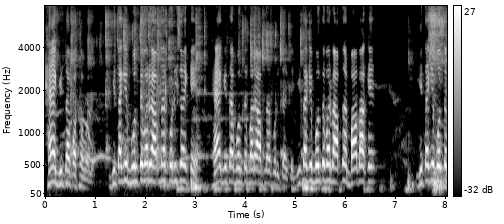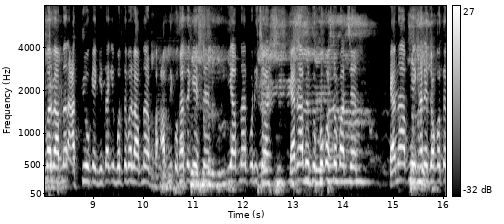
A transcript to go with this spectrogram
হ্যাঁ গীতা কথা বলে। গীতা কি বলতে পারবে আপনার পরিচয়কে? হ্যাঁ গীতা বলতে পারবে আপনার পরিচয়কে। গীতা কি বলতে পারবে আপনার বাবাকে? গীতা কি বলতে পারবে আপনার আত্মীয়কে গীতা কি বলতে পারবে আপনার আপনি কোথা থেকে এসেছেন কি আপনার পরিচয় কেন আপনি দুঃখ কষ্ট পাচ্ছেন কেন আপনি এখানে জগতে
